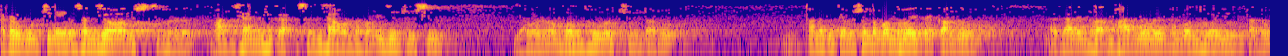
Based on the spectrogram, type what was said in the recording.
అక్కడ కూర్చుని ఈయన సంధ్య వారుస్తున్నాడు. మాధ్యాహ్నిక సంధ్యావందనం ఇది చూసి ఎవరిలో బంధువులు వచ్చి ఉంటారు తనకు తెలుసున్న బంధువు అయితే కాదు. కానీ భా- భార్య వైపు బంధువు అయి ఉంటారు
